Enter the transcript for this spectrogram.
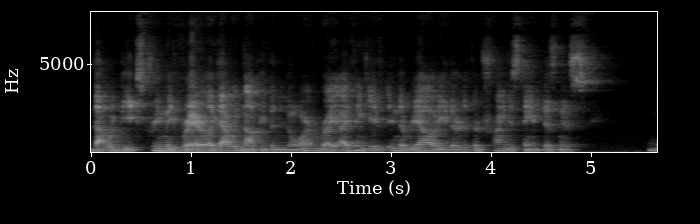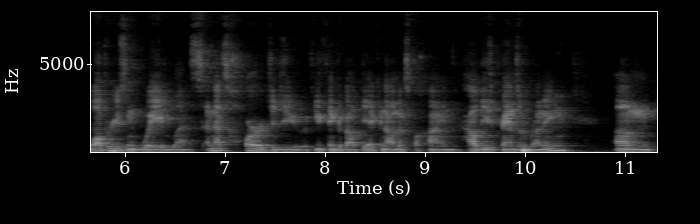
that would be extremely rare. Like that would not be the norm, right? I think in the reality they're they're trying to stay in business while producing way less, and that's hard to do if you think about the economics behind how these brands are running. Um,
